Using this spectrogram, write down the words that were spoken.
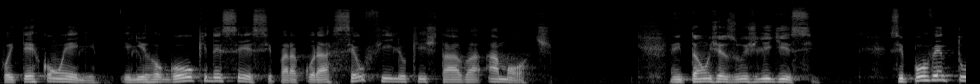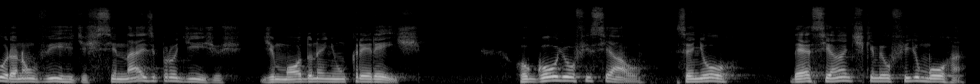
foi ter com ele e lhe rogou que descesse para curar seu filho que estava à morte. Então Jesus lhe disse: Se porventura não virdes sinais e prodígios, de modo nenhum crereis. Rogou-lhe o oficial: Senhor, desce antes que meu filho morra.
